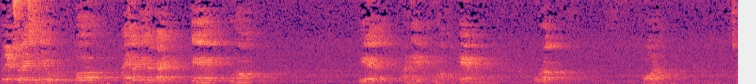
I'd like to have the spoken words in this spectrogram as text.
તો એકસો એસી થયું. તો અહીંયા લખી શકાય કે ગુણો એલ અને ખૂણો એમ. પૂરક કોણ છે?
